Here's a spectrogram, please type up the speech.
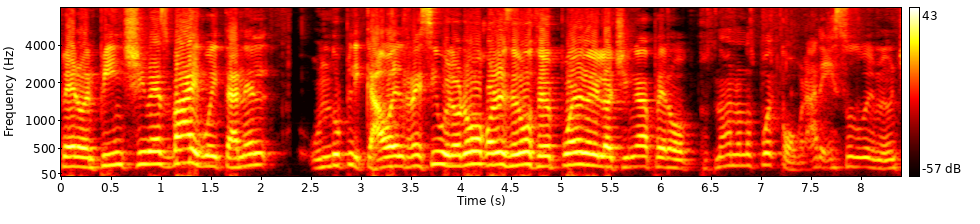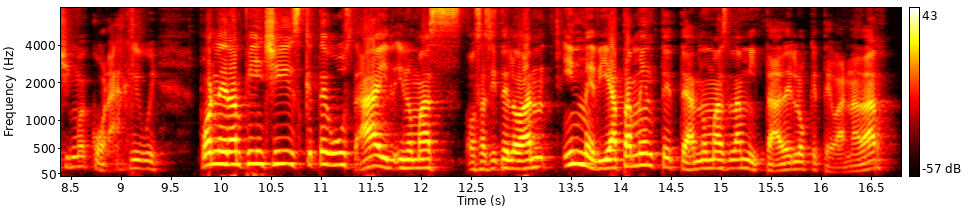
Pero en pinche Best Buy, güey, te dan el, un duplicado del recibo. Y luego, no, con ese no se puede y la chingada. Pero, pues no, no nos puede cobrar eso, güey. Me da un chingo de coraje, güey. Ponle, eran pinches, ¿qué te gusta? Ah, y, nomás, o sea, si te lo dan inmediatamente, te dan nomás la mitad de lo que te van a dar.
